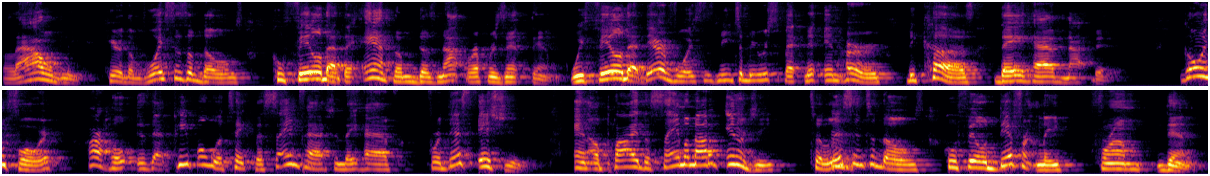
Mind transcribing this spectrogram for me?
loudly hear the voices of those who feel that the anthem does not represent them. We feel that their voices need to be respected and heard because they have not been. Going forward, our hope is that people will take the same passion they have for this issue and apply the same amount of energy to hmm. listen to those who feel differently from them.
